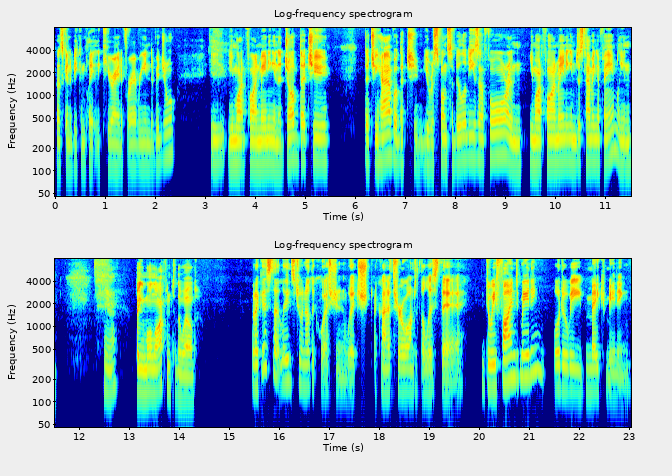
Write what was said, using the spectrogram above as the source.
that's going to be completely curated for every individual. You, you might find meaning in a job that you that you have or that you, your responsibilities are for and you might find meaning in just having a family and you know bringing more life into the world But I guess that leads to another question, which I kind of throw onto the list there. Do we find meaning or do we make meaning?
